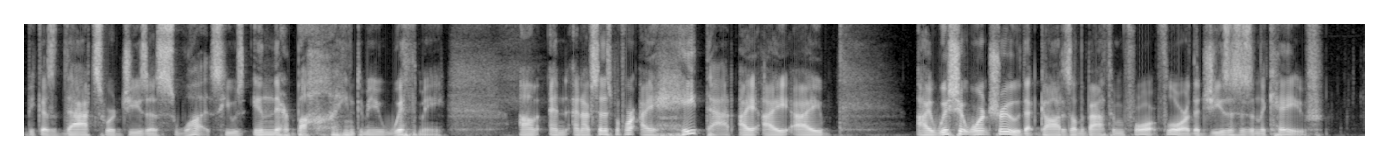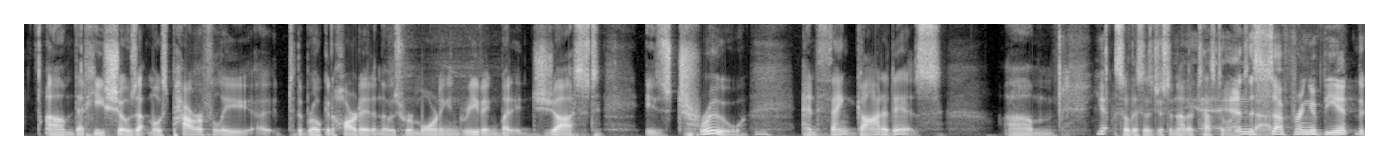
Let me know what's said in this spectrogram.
because that's where Jesus was. He was in there behind me, with me. Um, and and I've said this before. I hate that. I I I, I wish it weren't true that God is on the bathroom floor, floor that Jesus is in the cave, um, that He shows up most powerfully uh, to the brokenhearted and those who are mourning and grieving. But it just is true, and thank God it is. Um, Yeah. So this is just another testimony. and the that. suffering of the in- the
